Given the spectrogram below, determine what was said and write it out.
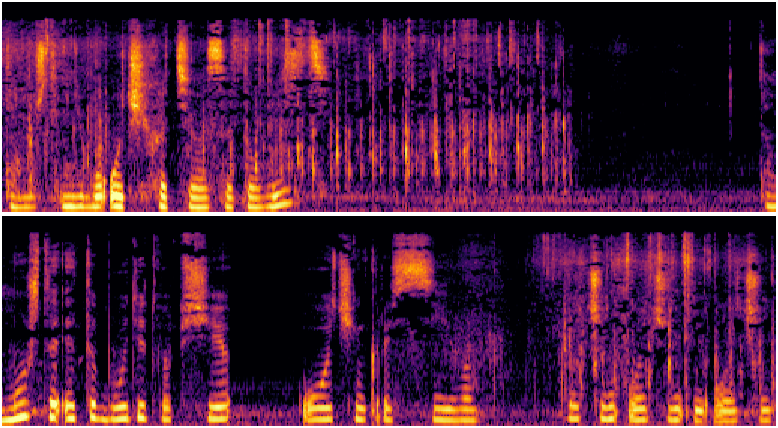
Потому что мне бы очень хотелось это увидеть. Потому что это будет вообще очень красиво. Очень-очень и очень.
